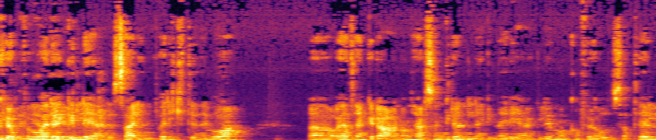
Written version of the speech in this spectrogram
kroppen må regulere seg inn på riktig nivå. Uh, og jeg tenker det er noen helt sånn grunnleggende regler man kan forholde seg til,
